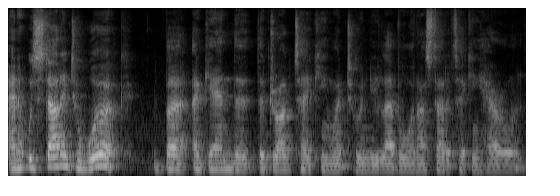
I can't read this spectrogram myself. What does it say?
and it was starting to work. But again, the, the drug taking went to a new level, and I started taking heroin.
